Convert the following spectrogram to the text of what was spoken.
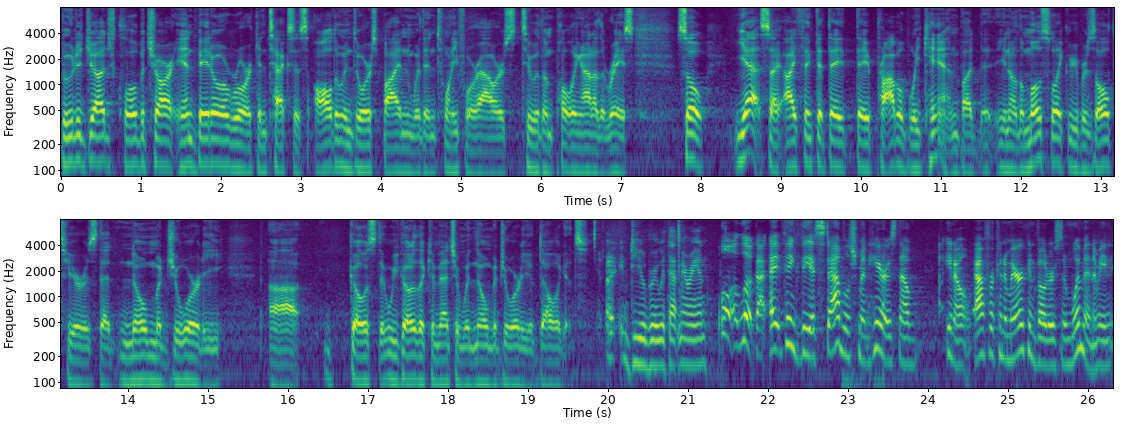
Buttigieg, Klobuchar, and Beto O'Rourke in Texas all to endorse Biden within 24 hours, two of them pulling out of the race. So Yes, I, I, think that they, they probably can, but uh, you know the most likely result here is that no majority uh, goes that we go to the convention with no majority of delegates. Uh, do you agree with that, Mary Anne? Well, look, I, I think the establishment here is now you know, African American voters and women. I mean,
